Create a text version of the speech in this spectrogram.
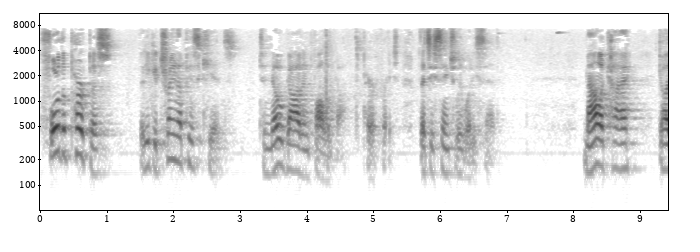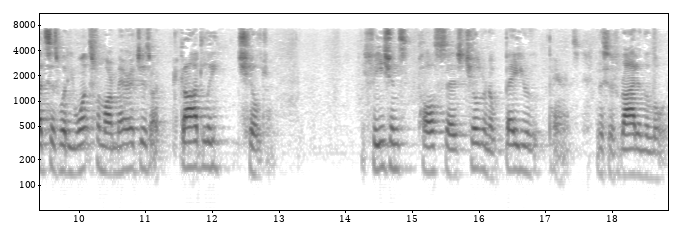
for the purpose that he could train up his kids to know God and follow God, to paraphrase. That's essentially what He said. Malachi, God says what He wants from our marriages are godly children. Ephesians, Paul says, children obey your parents. This is right in the Lord.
